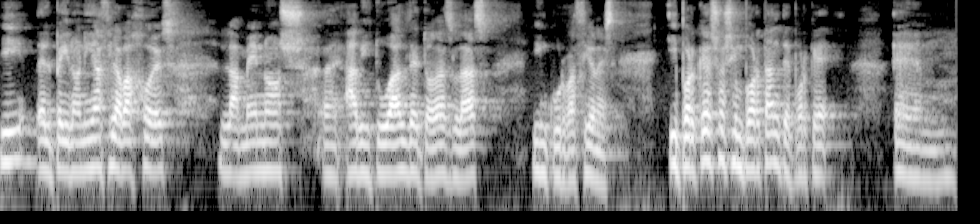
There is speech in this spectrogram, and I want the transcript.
y el Peyronie hacia abajo es la menos eh, habitual de todas las incurvaciones. ¿Y por qué eso es importante? Porque em,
